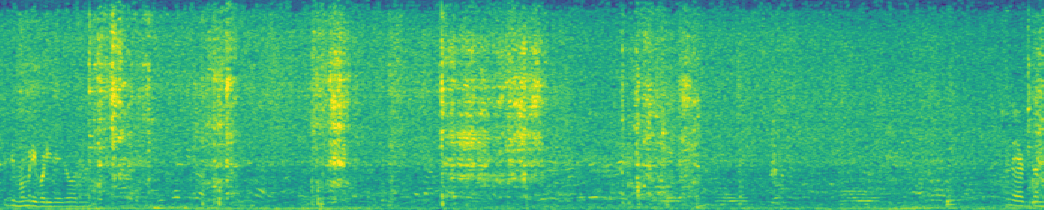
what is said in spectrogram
સીધી મમરી પડી જાય જો તમે. એકદમ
